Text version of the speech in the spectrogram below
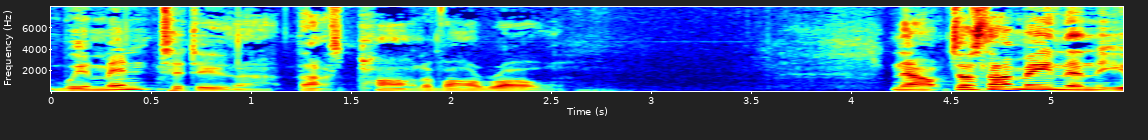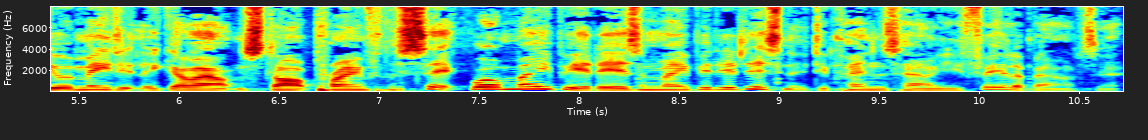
We're meant to do that. That's part of our role. Now, does that mean then that you immediately go out and start praying for the sick? Well, maybe it is and maybe it isn't. It depends how you feel about it.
